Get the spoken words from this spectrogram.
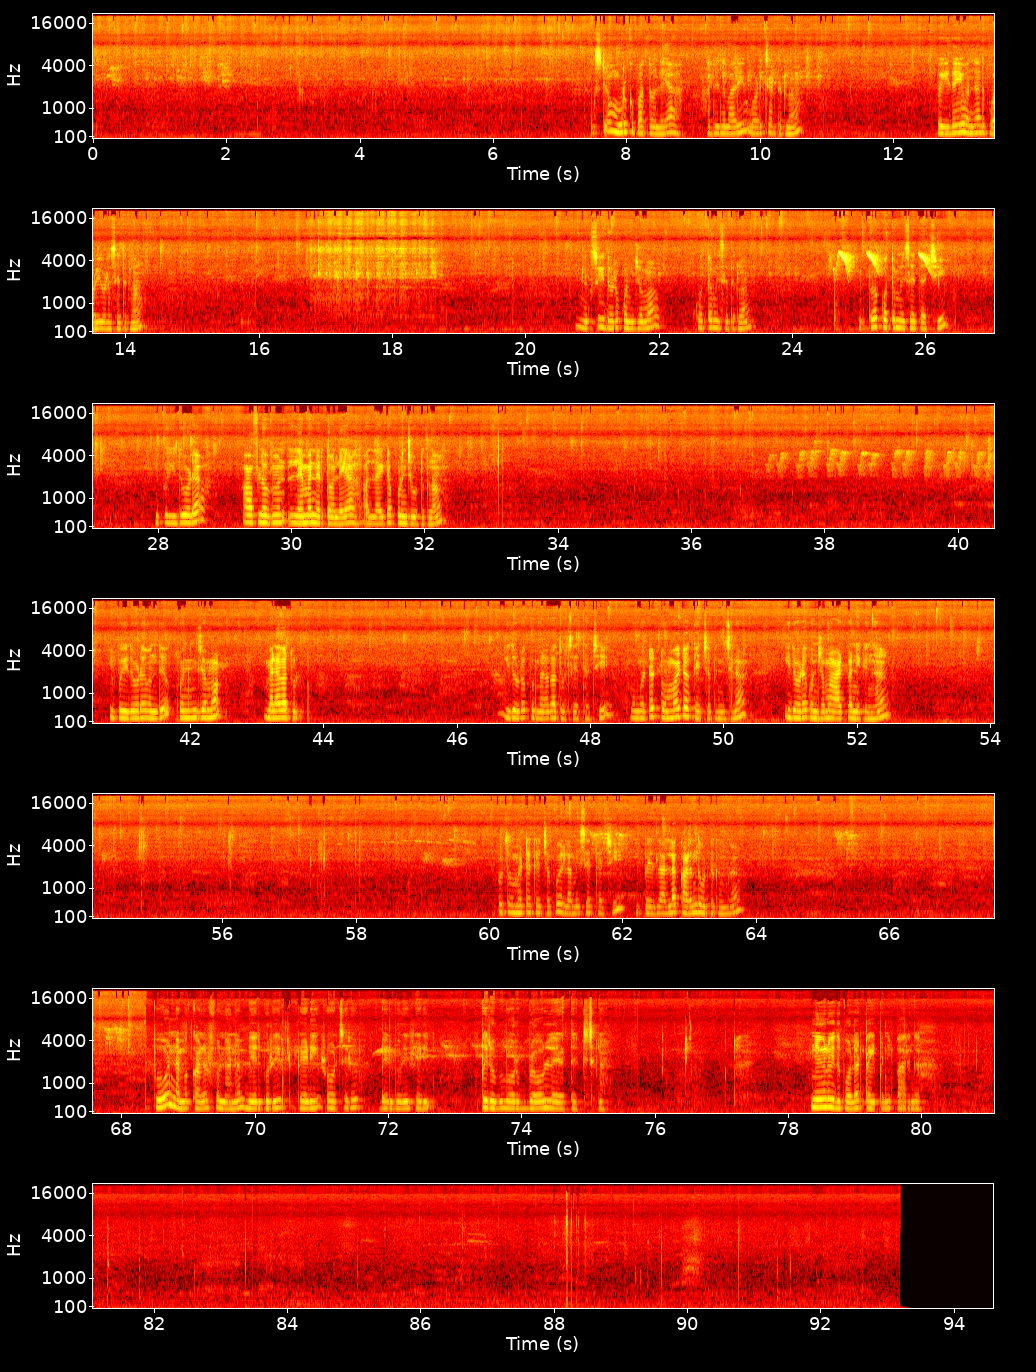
நெக்ஸ்ட்டு முறுக்கு பார்த்தோம் இல்லையா? அது இந்த மாதிரி உடச்சி எடுத்துக்கலாம். இப்போ இதையும் வந்து அந்த பொறையோட சேர்த்துக்கலாம். நெக்ஸ்ட்டு இதோட கொஞ்சமாக கொத்தமல்லி சேர்த்துக்கலாம். இப்போ கொத்தமல்லி சேர்த்தாச்சு. இப்போ இதோட ஆஃப் லெமன் லெமன் எடுத்தோம் இல்லையா? அது லைட்டாக புழிஞ்சு விட்டுக்கலாம். இப்போ இதோட வந்து கொஞ்சமாக மிளகாத்தூள். இதோட இப்போ மிளகாத்தூள் சேர்த்தாச்சு. உங்கள்கிட்ட டொமேட்டோ கெச்சப் இருந்துச்சுன்னா இதோட கொஞ்சமாக ஆட் பண்ணிக்கோங்க. இப்போ டொமேட்டோ கெச்சப்பும் எல்லாமே சேர்த்தாச்சு. இப்போ இதில் நல்லா கலந்து விட்டுக்குங்க. இப்போது நம்ம கலர்ஃபுல்லான bhelpuri ready road side bhelpuri ready இப்போ இது ஒரு ப்ரௌனில் எடுத்து வச்சுக்கலாம். நீங்களும் இது போல் ட்ரை பண்ணி பாருங்கள்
